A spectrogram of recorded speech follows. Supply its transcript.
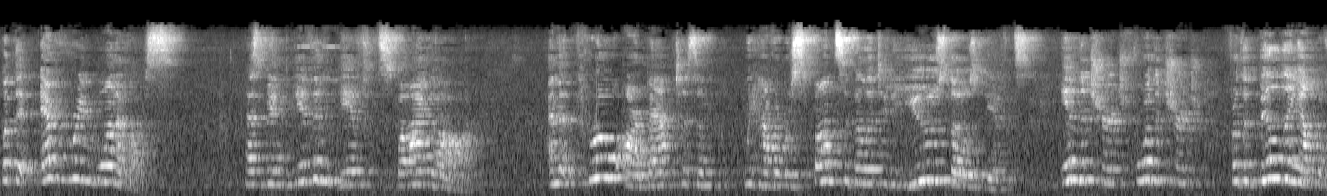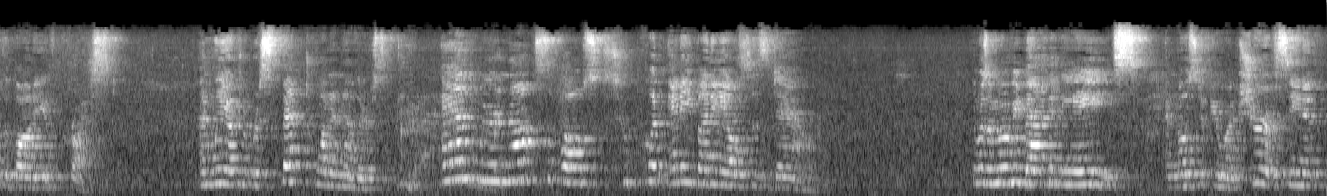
but that every one of us has been given gifts by God, and that through our baptism we have a responsibility to use those gifts in the church, for the church, for the building up of the body of Christ. And we are to respect one another's, and we're not supposed to put anybody else's down. There was a movie back in the 80s and most of you, I'm sure, have seen it,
